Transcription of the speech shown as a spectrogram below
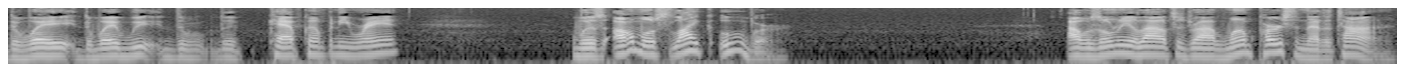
the way the way we the the cab company ran was almost like Uber. I was only allowed to drive one person at a time.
